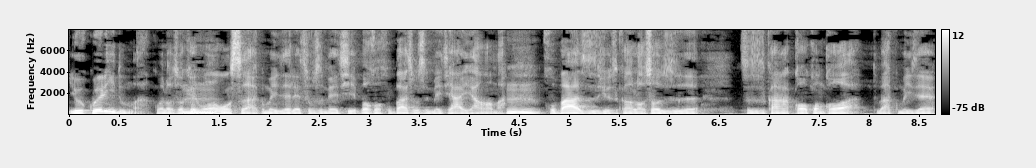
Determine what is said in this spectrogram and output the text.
有关联度嘛。咁老早开广告公司啊，咁么现在来做自媒体，包括虎爸做自媒体也一样个嘛。虎爸是就是讲老早是是讲搞广告啊，对伐？咁么现在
